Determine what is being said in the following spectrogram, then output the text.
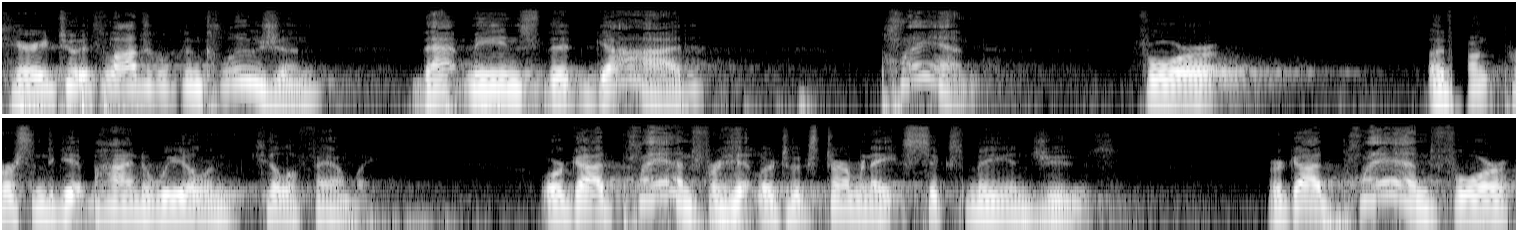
carried to its logical conclusion, that means that God planned for a drunk person to get behind a wheel and kill a family. Or God planned for Hitler to exterminate six million Jews. Or God planned for,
